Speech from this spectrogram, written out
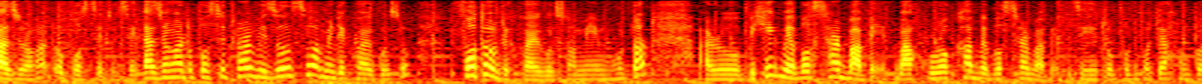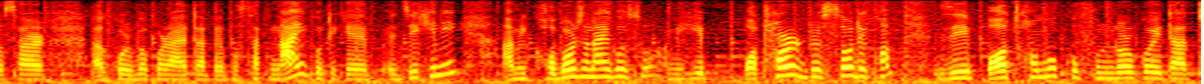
কাজিৰঙাত উপস্থিত হৈছে। কাজিৰঙাত উপস্থিত হোৱাৰ ভিজুৱেলছো আমি দেখুৱাই গৈছোঁ ফটো দেখুৱাই গৈছোঁ আমি এই মুহূৰ্তত। আৰু বিশেষ ব্যৱস্থাৰ বাবে বা সুৰক্ষা ব্যৱস্থাৰ বাবে যিহেতু পোনপটীয়া সম্প্ৰচাৰ কৰিব পৰা এটা ব্যৱস্থাত নাই গতিকে যিখিনি আমি খবৰ জনাই গৈছোঁ আমি সেই পথৰ দৃশ্যও দেখুৱাম যি পথসমূহ খুব সুন্দৰকৈ তাত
